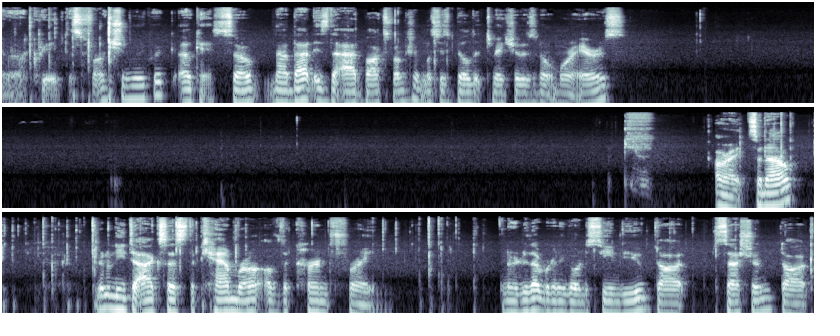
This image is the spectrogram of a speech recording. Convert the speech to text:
I'm gonna create this function really quick. Okay, so now that is the add box function. Let's just build it to make sure there's no more errors. Alright, so now we're going to need to access the camera of the current frame. In order to do that, we're going to go into scene view dot session dot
